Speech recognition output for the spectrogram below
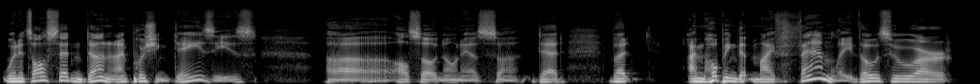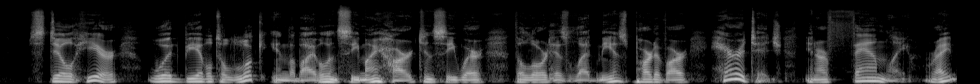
when it's all said and done and I'm pushing daisies, uh, also known as uh, dead, but I'm hoping that my family, those who are still here would be able to look in the Bible and see my heart and see where the Lord has led me as part of our heritage in our family, right?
